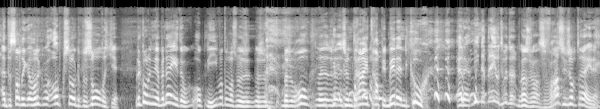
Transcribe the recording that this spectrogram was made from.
En toen stond ik, word ik opgesloten op een zoldertje. Maar dan kon ik niet naar beneden ook, ook niet. Want er was zo'n- zo'n draaitrapje midden in de kroeg. En eh, niet naar beneden, want het was, een verrassingsoptreden.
